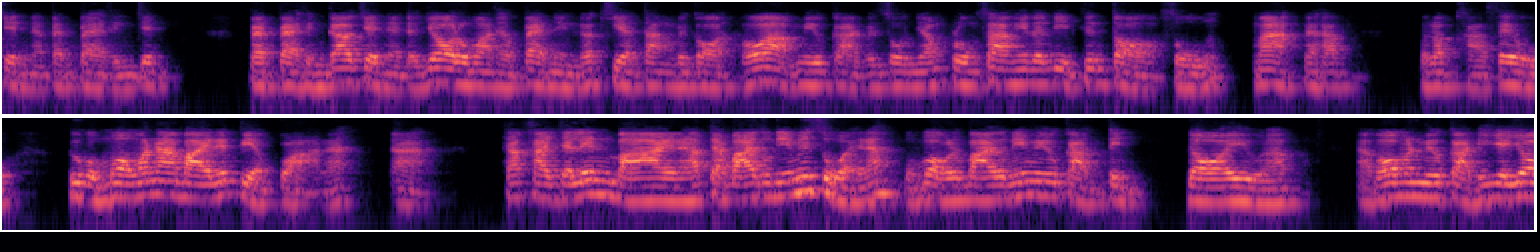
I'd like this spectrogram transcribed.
เจ็ดเนี่ยแปดแปดถึงเจ็ด แปดแปดถึงเก้าเจ็ดเนี่ยเดี๋ยวย่อลงมาแถวแปดหนึ่งก็เคลียร์ตังค์ไปก่อน เพราะว่ามีโอกาสเป็นโซนย้ำโครงสร้างให้ระดีดขึ้นต่อสูงมากนะครับสำหรับขาเซลล์คือผมมองว่าหน้าบายได้เปรียบกว่านะอ่า ถ้าใครจะเล่นบายนะครับ แต่บายตรงนี้ไม่สวยนะ ผมบอกเลยบายตรงนี้มีโอกาสติดดอยอยู่นะครับอ่าเพราะมันมีโอกาสที่จะย่อ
